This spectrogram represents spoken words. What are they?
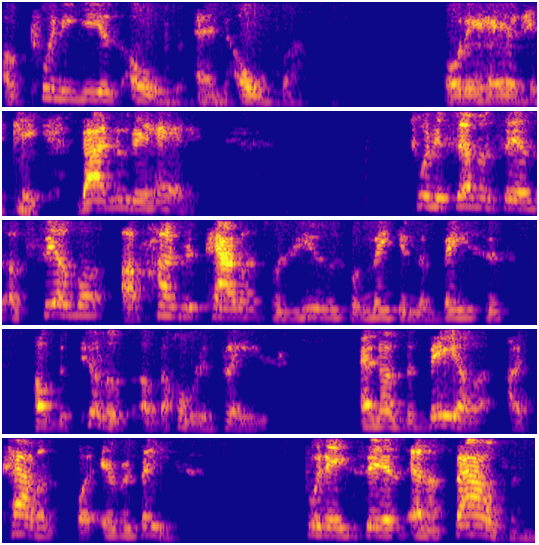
of 20 years old and over. Oh, they had it. God knew they had it. 27 says, of silver, a hundred talents was used for making the basis of the pillars of the holy place, and of the veil, a talent for every base. 28 says, and a thousand,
